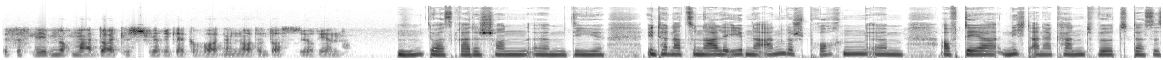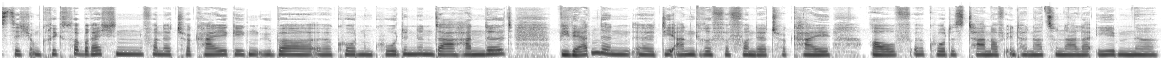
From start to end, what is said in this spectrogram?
ist das Leben noch mal deutlich schwieriger geworden in Nord- und Ostsyrien. Mhm. Du hast gerade schon ähm, die internationale Ebene angesprochen, ähm, auf der nicht anerkannt wird, dass es sich um Kriegsverbrechen von der Türkei gegenüber äh, Kurden und Kurdinnen da handelt. Wie werden denn äh, die Angriffe von der Türkei auf äh, Kurdistan auf internationaler Ebene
